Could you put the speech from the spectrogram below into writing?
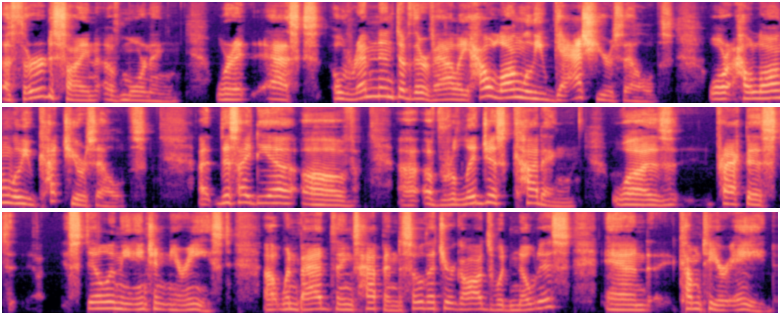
a third sign of mourning, where it asks, O remnant of their valley, how long will you gash yourselves? Or how long will you cut yourselves? Uh, this idea of, uh, of religious cutting was practiced still in the ancient Near East uh, when bad things happened, so that your gods would notice and come to your aid.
